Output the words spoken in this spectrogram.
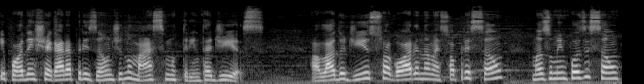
e podem chegar à prisão de no máximo 30 dias. Ao lado disso, agora não é só pressão, mas uma imposição.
